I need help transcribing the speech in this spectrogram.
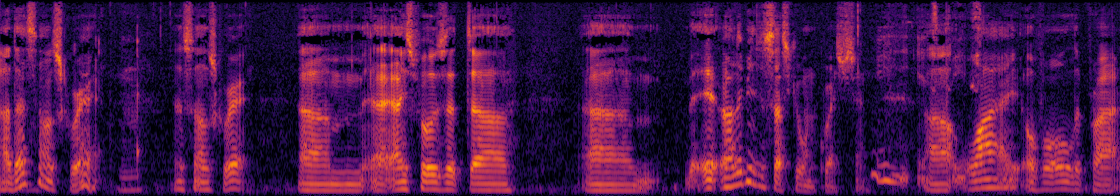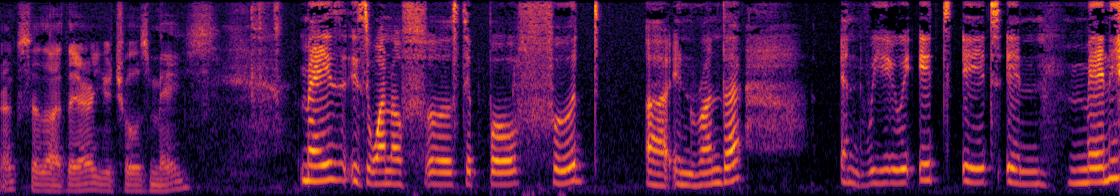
Oh, that sounds great. Mm. That sounds great. Um, I, I suppose that. Uh, um, eh, uh, let me just ask you one question. Yes, uh, why, of all the products that are there, you chose maize? Maize is one of uh, staple food uh, in Rwanda, and we, we eat it in many.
